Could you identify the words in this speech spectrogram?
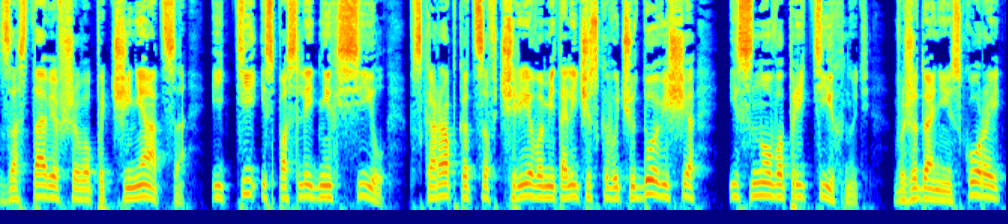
заставившего подчиняться, идти из последних сил, вскарабкаться в чрево металлического чудовища и снова притихнуть в ожидании скорой,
